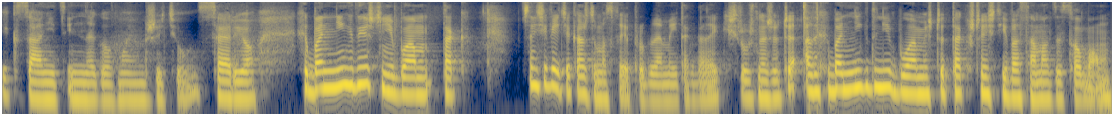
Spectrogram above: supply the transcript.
jak za nic innego w moim życiu. Serio. Chyba nigdy jeszcze nie byłam tak. W sensie wiecie, każdy ma swoje problemy i tak dalej, jakieś różne rzeczy, ale chyba nigdy nie byłam jeszcze tak szczęśliwa sama ze sobą.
